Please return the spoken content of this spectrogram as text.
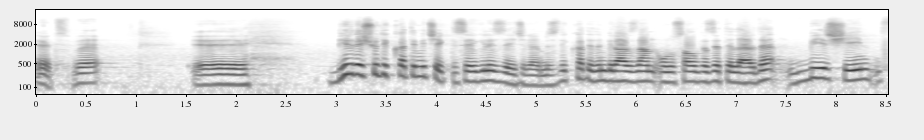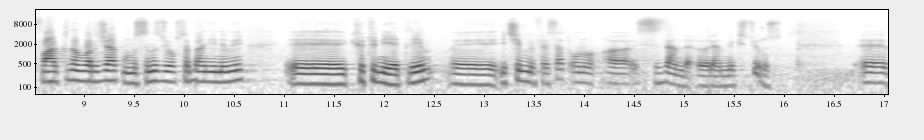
Evet ve e, bir de şu dikkatimi çekti sevgili izleyicilerimiz. Dikkat edin birazdan ulusal gazetelerde bir şeyin farkına varacak mısınız yoksa ben yine mi e, kötü niyetliyim, e, içim mi fesat onu e, sizden de öğrenmek istiyoruz. E,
